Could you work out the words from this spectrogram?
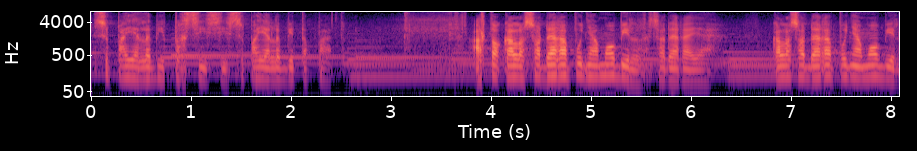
supaya lebih persisi, supaya lebih tepat. Atau kalau saudara punya mobil, saudara ya, kalau saudara punya mobil,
